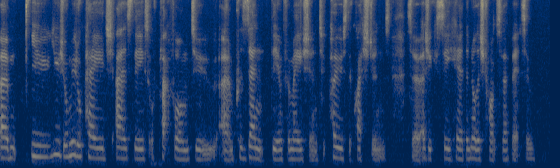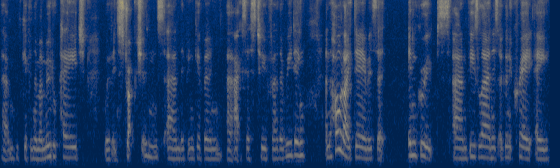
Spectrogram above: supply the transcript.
um, you use your Moodle page as the sort of platform to um, present the information, to pose the questions. So as you can see here, the knowledge transfer bit. So um, we've given them a Moodle page with instructions and they've been given uh, access to further reading. And the whole idea is that in groups, um, these learners are going to create a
